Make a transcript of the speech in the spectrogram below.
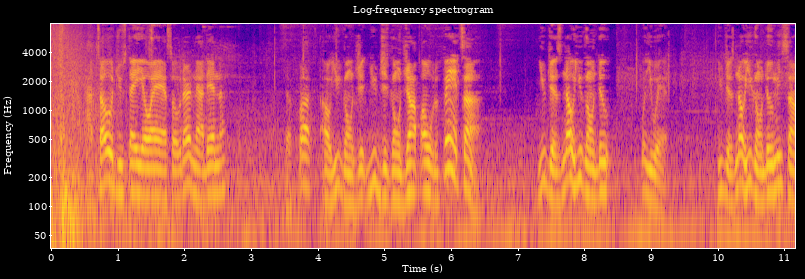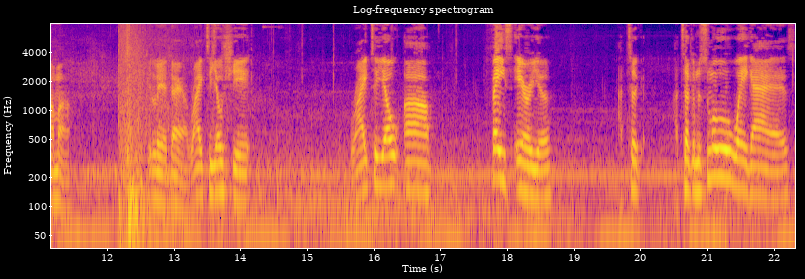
I told you stay your ass over there now, didn't I? The fuck? Oh, you gonna you just gonna jump over the fence, huh? You just know you gonna do. Where you at? You just know you gonna do me some, huh? You lay it down right to your shit, right to your uh face area. I took I took him the smooth way, guys.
